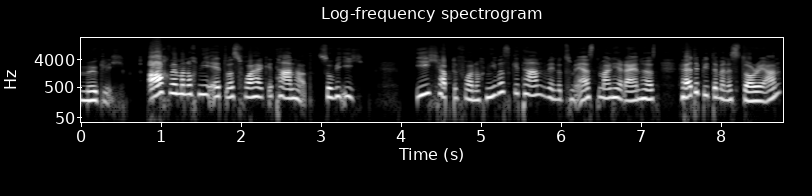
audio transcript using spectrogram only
möglich. Auch wenn man noch nie etwas vorher getan hat, so wie ich. Ich habe davor noch nie was getan. Wenn du zum ersten Mal hier reinhörst, hör dir bitte meine Story an.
